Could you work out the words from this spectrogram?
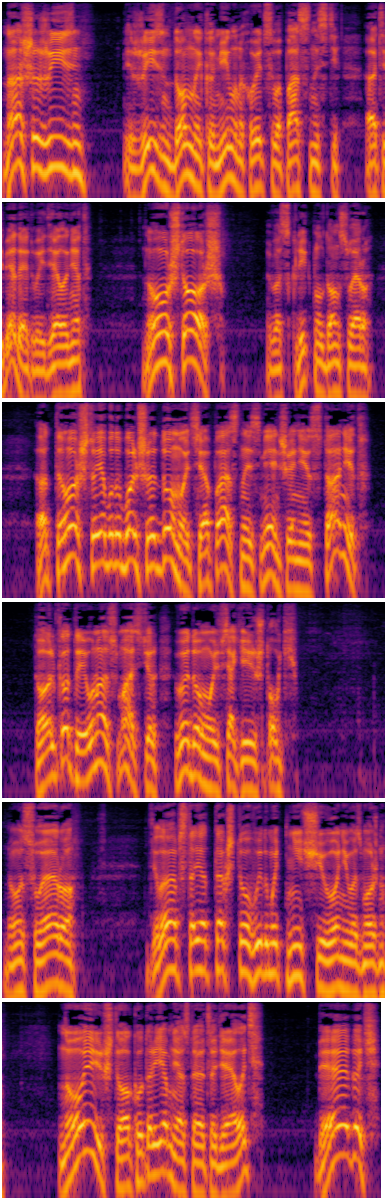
«Наша жизнь и жизнь Донной Камилы находятся в опасности, а тебе до этого и дела нет». «Ну что ж», — воскликнул Дон Суэро, — «от того, что я буду больше думать, опасность меньше не станет. Только ты у нас мастер выдумывать всякие штуки». «Но, Суэро, дела обстоят так, что выдумать ничего невозможно». Ну и что кутарье мне остается делать? Бегать,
